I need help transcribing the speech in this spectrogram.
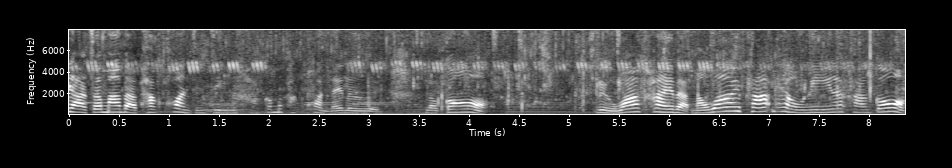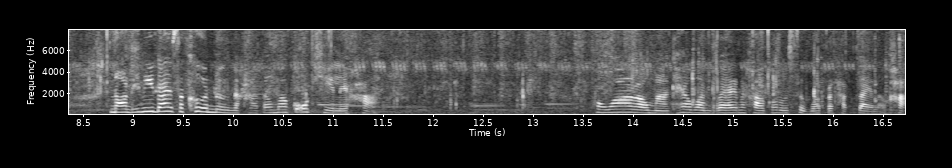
อยากจะมาแบบพักผ่อนจริง ๆ นะคะ ก็มาพักผ่อนได้เลย แล้วก็ หรือว่าใครแบบมาไหว้พระแถวนี้นะคะ ก็นอนที่นี่ได้สักคืนหนึ่งนะคะแต่ว่าก็โอเคเลยค่ะ เพราะว่าเรามาแค่วันแรกนะคะ ก็รู้สึกว่าประทับใจแล้วค่ะ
